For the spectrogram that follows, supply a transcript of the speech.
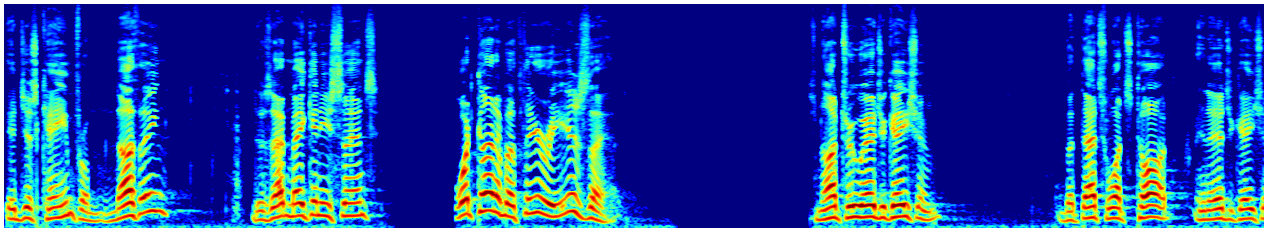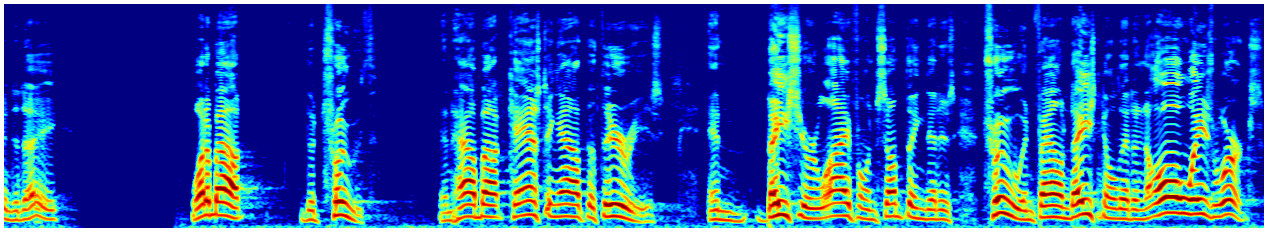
It just came from nothing? Does that make any sense? What kind of a theory is that? It's not true education, but that's what's taught in education today. What about the truth? And how about casting out the theories and base your life on something that is true and foundational, that it always works,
